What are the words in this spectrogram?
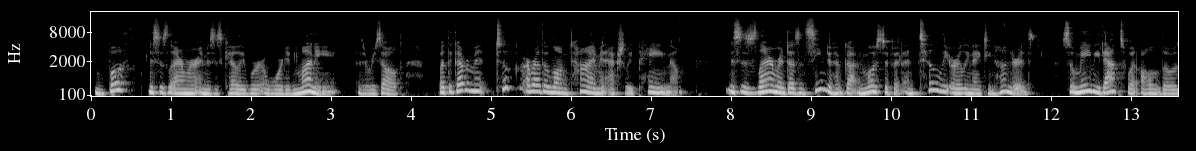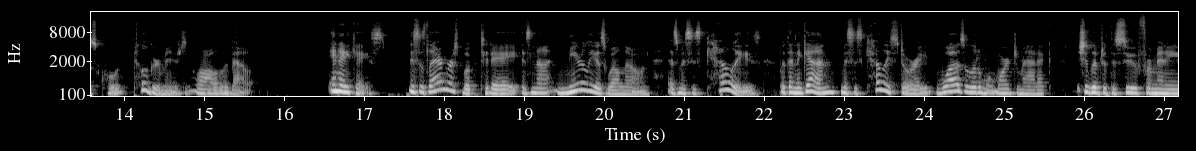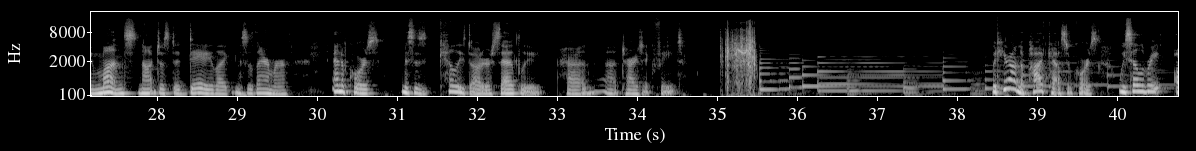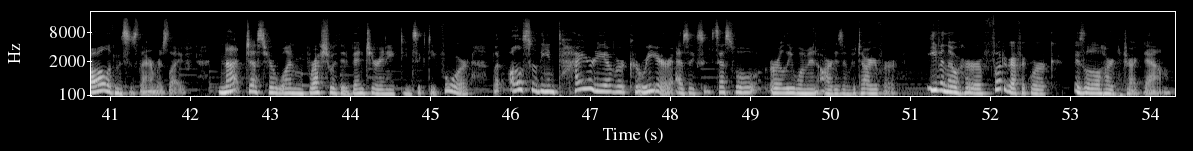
Both Mrs. Larimer and Mrs. Kelly were awarded money as a result, but the government took a rather long time in actually paying them. Mrs. Larimer doesn't seem to have gotten most of it until the early 1900s, so maybe that's what all of those, quote, pilgrimages were all about. In any case, Mrs. Larimer's book today is not nearly as well known as Mrs. Kelly's, but then again, Mrs. Kelly's story was a little bit more dramatic. She lived with the Sioux for many months, not just a day like Mrs. Larimer. And of course, Mrs. Kelly's daughter sadly had a tragic fate. But here on the podcast, of course, we celebrate all of Mrs. Larimer's life, not just her one brush with adventure in 1864, but also the entirety of her career as a successful early woman artisan photographer, even though her photographic work is a little hard to track down.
